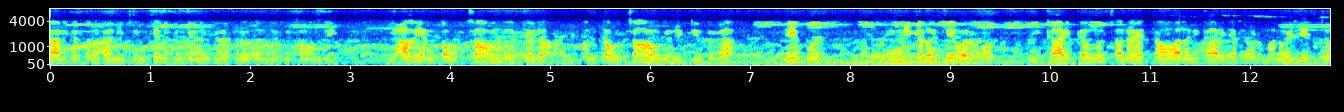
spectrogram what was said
కార్యకర్తలు కానీ జనసైనికులు కానీ పిలుపునివ్వడం జరుగుతూ ఉంది. ఇవాళ ఎంత ఉత్సాహంతో వచ్చారో అంత ఉత్సాహంగా రెట్టింపుగా రేపు ఎన్నికలు వచ్చే వరకు ఈ కార్యక్రమం సనాయత్తం అవ్వాలని కార్యకర్తలకు మనవి చేస్తూ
